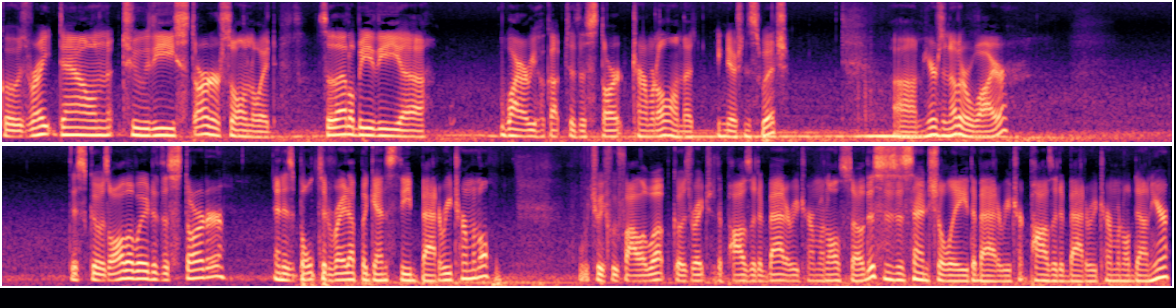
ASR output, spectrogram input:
goes right down to the starter solenoid. So that'll be the uh, wire we hook up to the start terminal on the ignition switch. Um, here's another wire. This goes all the way to the starter and is bolted right up against the battery terminal, which if we follow up goes right to the positive battery terminal. So this is essentially the battery positive battery terminal down here.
